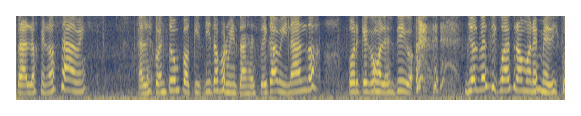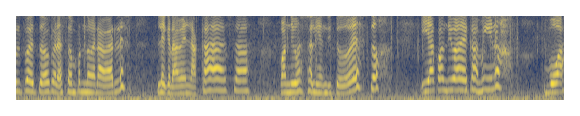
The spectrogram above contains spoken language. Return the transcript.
Para los que no saben, ya les cuento un poquitito por mientras estoy caminando. Porque como les digo, yo el 24, amores, me disculpo de todo corazón por no grabarles. Le grabé en la casa, cuando iba saliendo y todo esto. Y ya cuando iba de camino, ¡buah!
